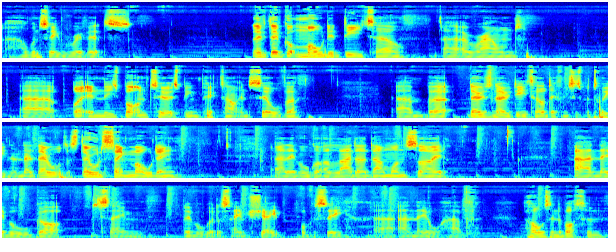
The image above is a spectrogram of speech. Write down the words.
I wouldn't say rivets. They've, they've got molded detail uh, around. Uh, in these bottom two, it's been picked out in silver. Um, but there's no detail differences between them. They're, they're all just, they're all the same molding. Uh, they've all got a ladder down one side, and they've all got the same. They've all got the same shape, obviously, uh, and they all have holes in the bottom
